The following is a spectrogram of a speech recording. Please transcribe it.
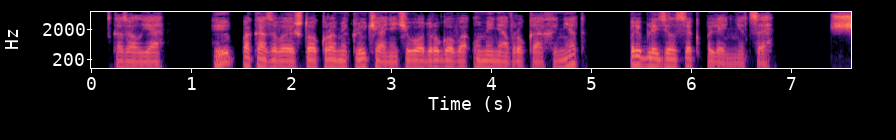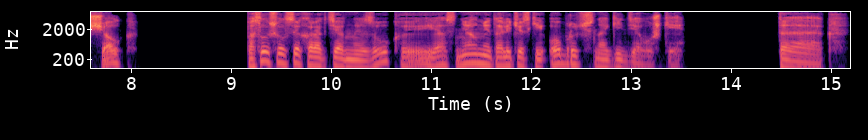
— сказал я, и, показывая, что кроме ключа ничего другого у меня в руках нет, приблизился к пленнице. Щелк! Послышался характерный звук, и я снял металлический обруч с ноги девушки. Так,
